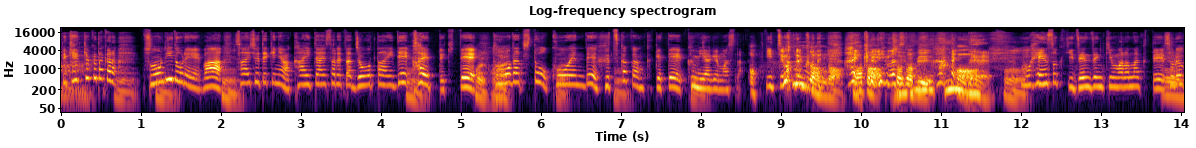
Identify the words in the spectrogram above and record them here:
で結局だからうん。そのリドレーはうん。最終的には解体された状態で帰ってきて、友達と公園で2日間かけて組み上げました、あ105そうなでんだ。はいまた組みました。再び。組んでうん。もう変速機全然決まらなくてそれを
